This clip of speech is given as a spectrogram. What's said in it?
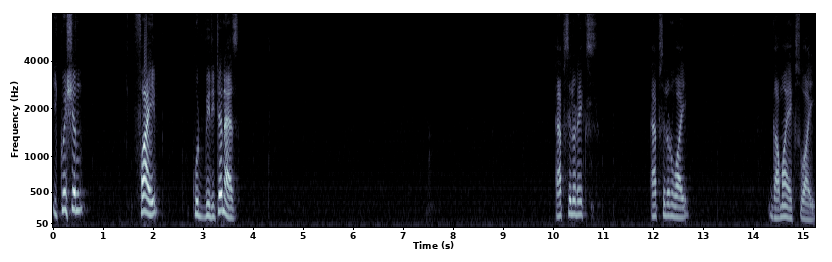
equation 5 could be written as epsilon x epsilon y gamma x y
